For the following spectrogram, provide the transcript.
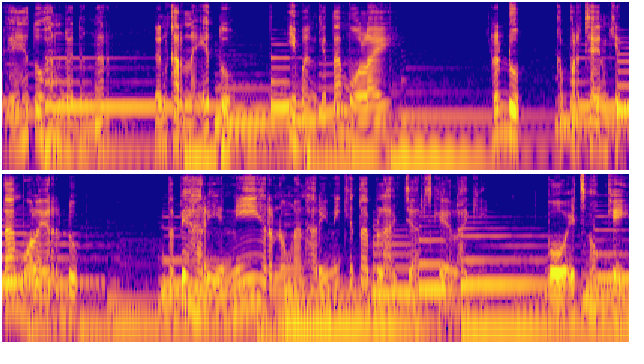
Kayaknya Tuhan nggak dengar. Dan karena itu, iman kita mulai redup, kepercayaan kita mulai redup. Tapi hari ini, renungan hari ini kita belajar sekali lagi bahwa it's okay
